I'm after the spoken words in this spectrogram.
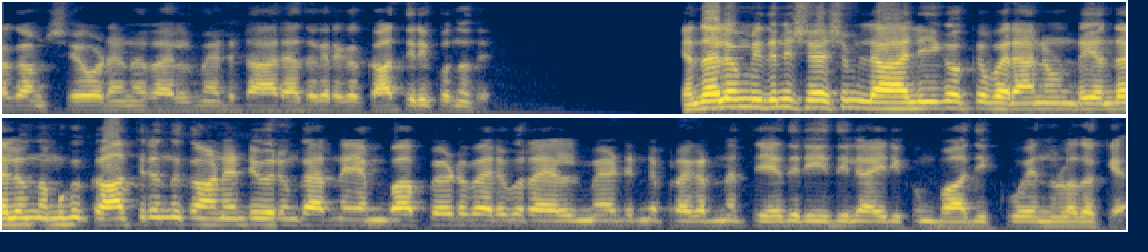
ആകാംക്ഷയോടെയാണ് റയൽ മാഡ്രിഡ് ആരാധകരൊക്കെ കാത്തിരിക്കുന്നത്. എന്തായാലും ഇതിനുശേഷം ലാലീഗൊക്കെ വരാനുണ്ട്. എന്തായാലും നമുക്ക് കാത്തിരുന്ന് കാണേണ്ടി വരും. കാരണം എംബാപ്പയുടെ വരവ് റയൽ മാഡ്രിഡിന്റെ പ്രകടനത്തെ ഏത് രീതിയിലായിരിക്കും ബാധിക്കുക എന്നുള്ളതൊക്കെ.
